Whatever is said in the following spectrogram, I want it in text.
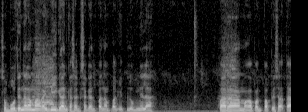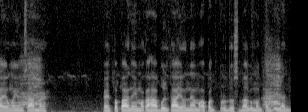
So buti na lang mga kaibigan, kasagsagan pa ng pag-itlog nila para makapagpapisa tayo ngayong summer. Kahit papano ay makahabol tayo na makapag-produce bago magtag-ulan.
